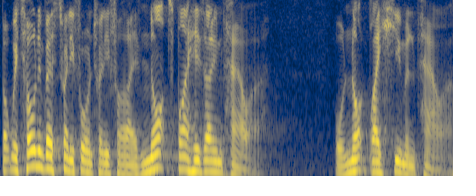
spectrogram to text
But we're told in verse 24 and 25 not by his own power or not by human power.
